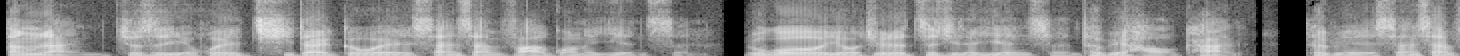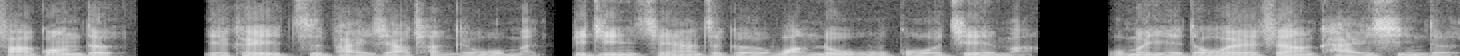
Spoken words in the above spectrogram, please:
当然就是也会期待各位闪闪发光的眼神。如果有觉得自己的眼神特别好看、特别闪闪发光的，也可以自拍一下传给我们。毕竟现在这个网络无国界嘛。我们也都会非常开心的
